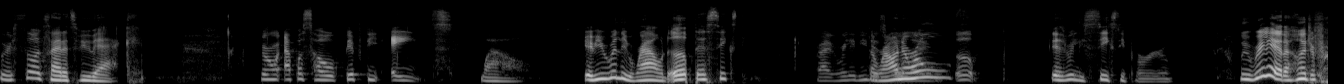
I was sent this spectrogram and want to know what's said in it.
We're so excited to be back. We're on episode 58. Wow. If you really round up, that's 60. Right, really. The go, like, rules? Up. It's really 60 for real. We really at 100.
